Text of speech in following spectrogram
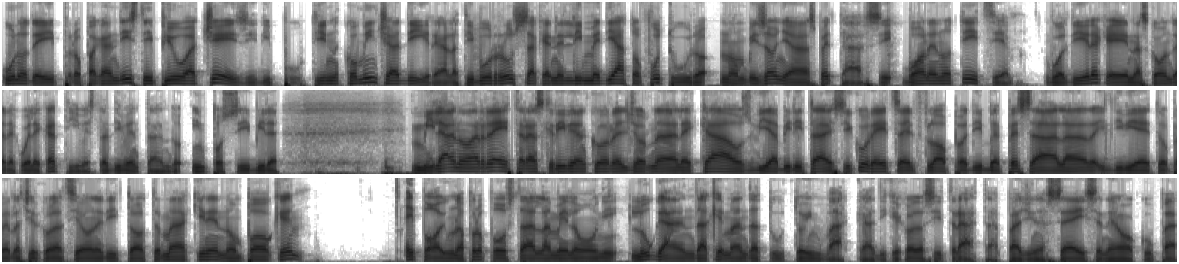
uno dei propagandisti più accesi di Putin, comincia a dire alla TV russa che nell'immediato futuro non bisogna aspettarsi buone notizie. Vuol dire che nascondere quelle cattive sta diventando impossibile. Milano arretra, scrive ancora il giornale, caos, viabilità e sicurezza, il flop di Beppe Sala, il divieto per la circolazione di tot macchine, non poche, e poi una proposta alla Meloni, l'Uganda che manda tutto in vacca. Di che cosa si tratta? Pagina 6 se ne occupa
